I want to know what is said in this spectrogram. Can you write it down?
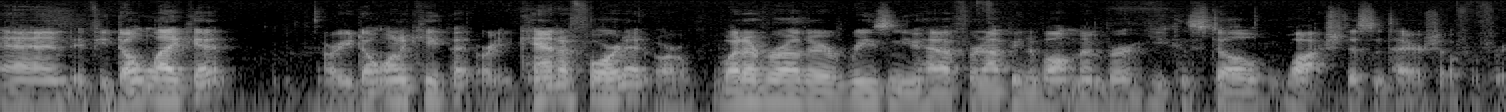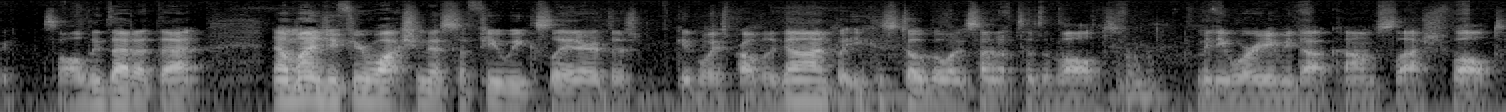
And if you don't like it or you don't want to keep it or you can't afford it or whatever other reason you have for not being a vault member you can still watch this entire show for free. So i'll leave that at that. Now mind you if you're watching this a few weeks later the giveaway's probably gone but you can still go and sign up to the vault miniwargaming.com slash vault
